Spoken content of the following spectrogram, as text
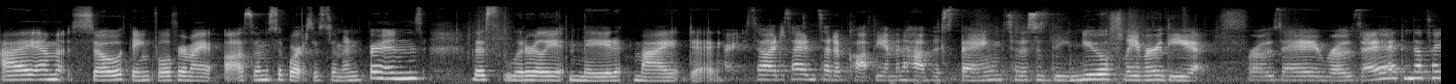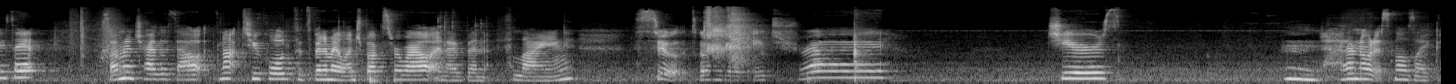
I am so thankful for my awesome support system and friends. This literally made my day. All right, so I decided instead of coffee, I'm gonna have this bang. So this is the new flavor, the Frosé Rosé, I think that's how you say it. So I'm gonna try this out. It's not too cold because it's been in my lunchbox for a while and I've been flying. So let's go ahead and give it a try. Cheers. Hmm, I don't know what it smells like.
